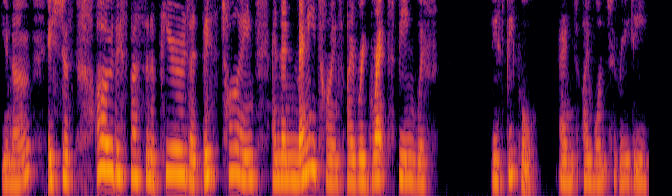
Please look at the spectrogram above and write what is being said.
You know, it's just, oh, this person appeared at this time. And then many times I regret being with these people and I want to really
